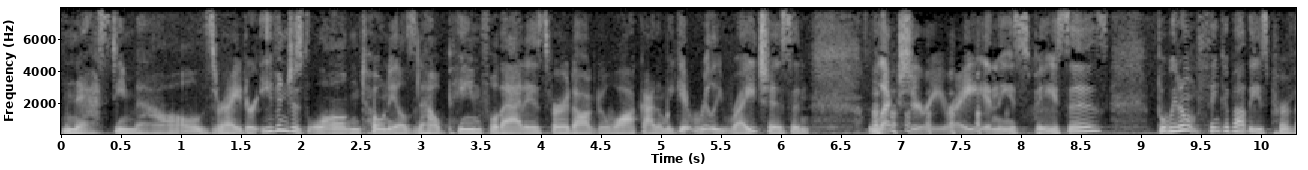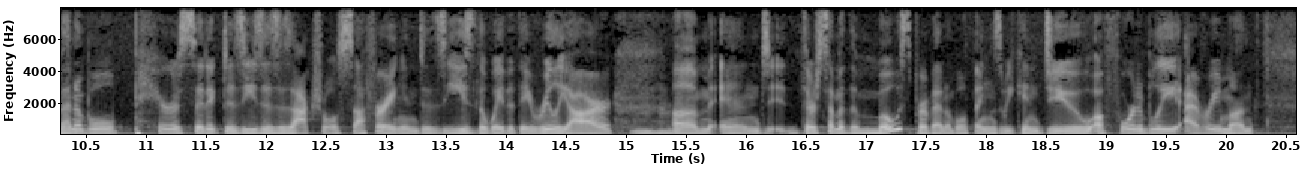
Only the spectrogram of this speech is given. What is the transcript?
nasty mouths, right? Or even just long toenails and how painful that is for a dog to walk on. And we get really righteous and luxury, right, in these spaces. But we don't think about these preventable parasitic diseases as actual suffering and disease the way that they really are. Um, and there's some of the most preventable things we can do affordably every month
